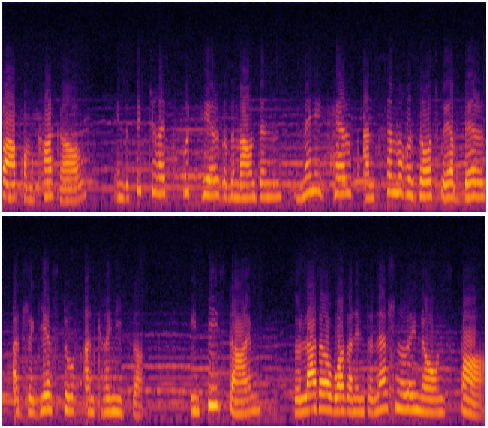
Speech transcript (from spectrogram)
Far from Krakow, in the picturesque foothills of the mountains, many health and summer resorts were built at Żegiestów and Krynica. In peacetime, the latter was an internationally known spa.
